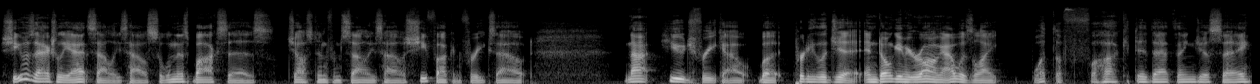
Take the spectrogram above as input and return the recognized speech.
She was actually at Sally's house. So when this box says Justin from Sally's house, she fucking freaks out. Not huge freak out, but pretty legit. And don't get me wrong, I was like, what the fuck did that thing just say?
